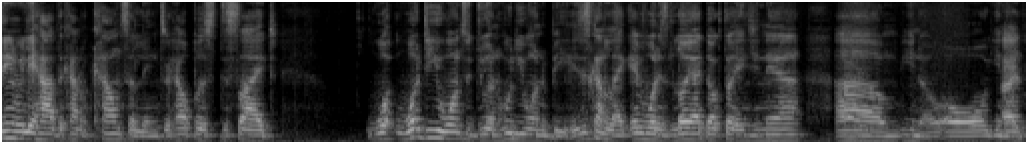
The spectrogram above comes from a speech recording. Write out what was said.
didn't really have the kind of counseling to help us decide what what do you want to do and who do you want to be? Is this kind of like everyone is lawyer, doctor, engineer, um, you know, or you know?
